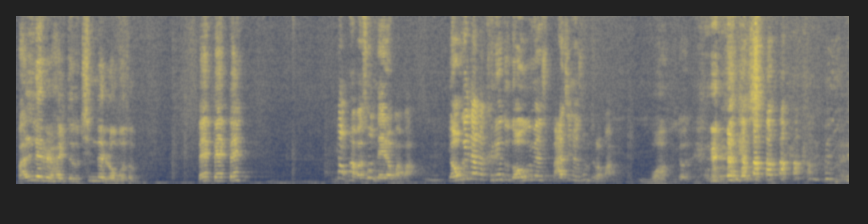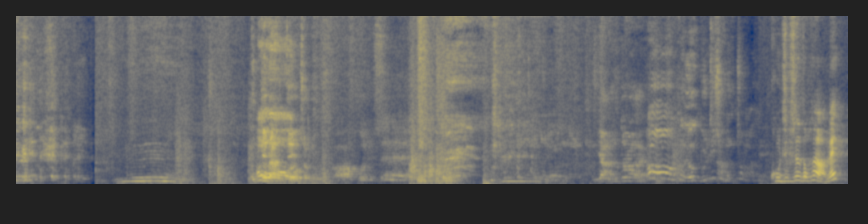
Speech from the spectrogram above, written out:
빨래를 할 때도 침대를 넘어서 빼 빼 빼. 형 봐봐 손 내려봐봐. 여기다가 그래도 넣으면 맞으면 손 들어봐. 와. 이런. 눈 때문에 안 어. 돼, 저기. 아 고집 세네. 이게 안 돌아가요. 어, 그 여기 물티슈 엄청 많아. 고집 세도 생안 해?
